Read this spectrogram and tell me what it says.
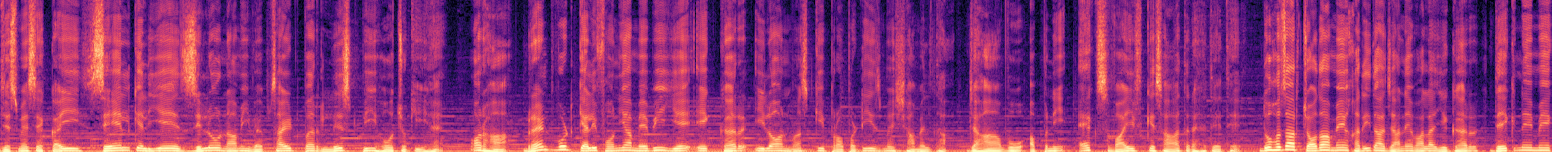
जिसमें से कई सेल के लिए जिलो नामी वेबसाइट पर लिस्ट भी हो चुकी हैं। और हाँ ब्रेंटवुड कैलिफ़ोर्निया में भी ये एक घर इलॉन मस्क की प्रॉपर्टीज़ में शामिल था, जहाँ वो अपनी एक्स वाइफ के साथ रहते थे। 2014 में खरीदा जाने वाला ये घर देखने में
